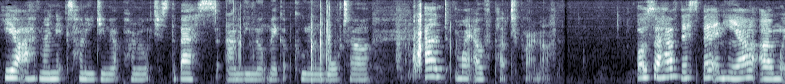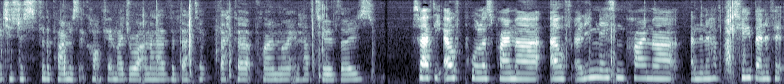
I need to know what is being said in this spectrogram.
Here I have my NYX Honey Dew Up Primer, which is the best, and the Milk Makeup Cooling Water, and my e.l.f. Putty Primer. Also, I have this bit in here, um, which is just for the primers that can't fit in my drawer, and I have the Becca, Becca Prime Light, and have two of those. So I have the e.l.f. Poreless Primer, e.l.f. Illuminating Primer, and then I have two Benefit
